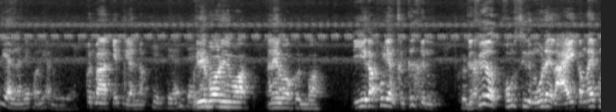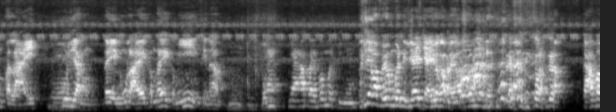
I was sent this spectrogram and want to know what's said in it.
เดือนละเนี่ยเขาเรียกอะไรเลยเพิ่นมาเจ็ดเดือนครับเจ็ดเดือนแต่ดีบ่ดีบ่ดีบ่ขึ้นบ่ดีครับผู้เลี้ยงขึ้นก็ขึ้นขึ้นก็นะคือผมซื้อหนูได้หลายกำไรผมก็หลาย ผู้เลี้ยงได้หนูหลายกำไรก็มีสินะครับอืมผมอย่าเอาไปบ่หมดจริงเรียกว่าเป็นเงินอีกใหญ่ใจอยู่ครับนะครับเป็นเงินแต่ขึ้นก่อนครับกาวเรา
